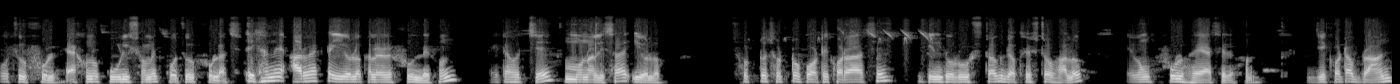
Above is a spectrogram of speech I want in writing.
প্রচুর ফুল, এখনও কুড়ি সমেত প্রচুর ফুল আছে। এখানে আরও একটা ইয়েলো কালারের ফুল দেখুন, এটা হচ্ছে মোনালিসা ইয়েলো ছোট্ট ছোট্ট পটে করা আছে। কিন্তু রুটস্টক যথেষ্ট ভালো এবং ফুল হয়ে আছে দেখুন। যে কটা ব্রাঞ্চ,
